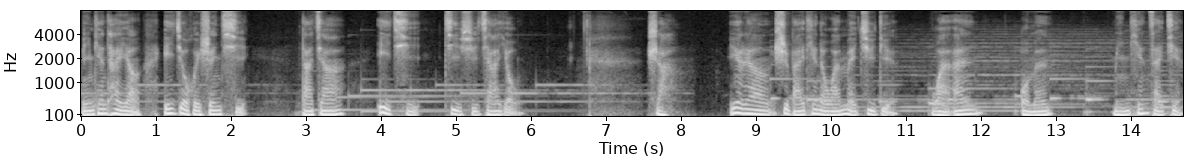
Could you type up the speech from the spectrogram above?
明天太阳依旧会升起，大家一起继续加油。是啊，月亮是白天的完美句点。晚安，我们明天再见。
